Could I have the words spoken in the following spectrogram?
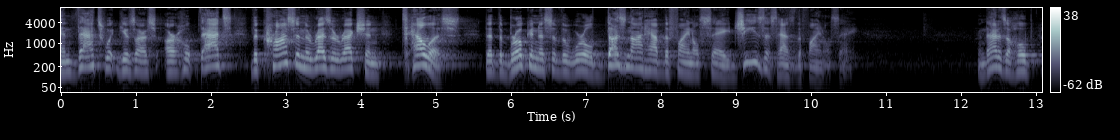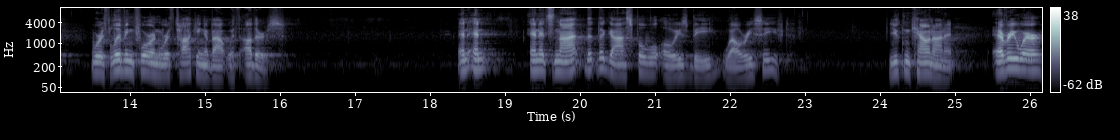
And that's what gives us our hope. That's the cross and the resurrection tell us that the brokenness of the world does not have the final say. Jesus has the final say. And that is a hope worth living for and worth talking about with others. And, and, and it's not that the gospel will always be well received. You can count on it. Everywhere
